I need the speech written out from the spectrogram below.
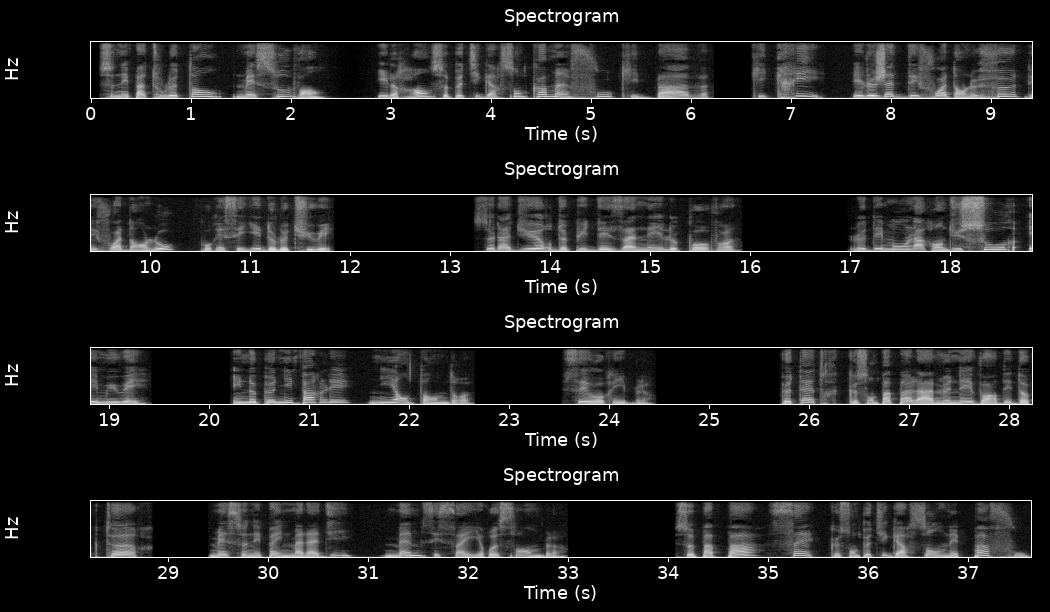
Ce n'est pas tout le temps, mais souvent, il rend ce petit garçon comme un fou qui bave, qui crie et le jette des fois dans le feu, des fois dans l'eau pour essayer de le tuer. Cela dure depuis des années, le pauvre. Le démon l'a rendu sourd et muet. Il ne peut ni parler ni entendre. C'est horrible. Peut-être que son papa l'a amené voir des docteurs, mais ce n'est pas une maladie, même si ça y ressemble. Ce papa sait que son petit garçon n'est pas fou.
